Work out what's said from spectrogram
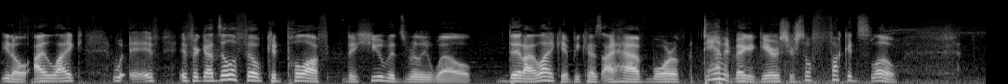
you know, I like if if a Godzilla film could pull off the humans really well, then I like it because I have more of. Damn it, Megaguirus, you're so fucking slow.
